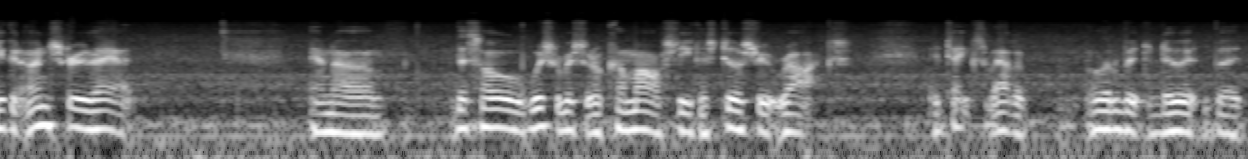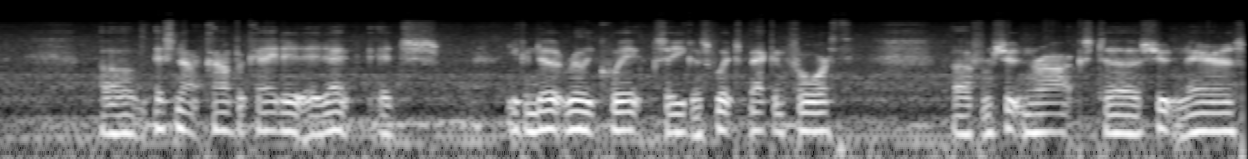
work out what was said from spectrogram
You can unscrew that, and uh, this whole whisker biscuit will come off, so you can still shoot rocks. It takes about a, a little bit to do it, but uh, it's not complicated. It, it's you can do it really quick, so you can switch back and forth uh, from shooting rocks to shooting arrows.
